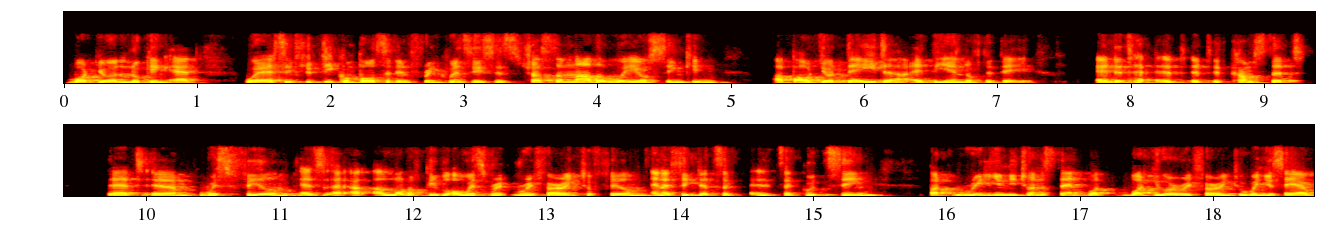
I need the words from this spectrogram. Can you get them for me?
what you are looking at. Whereas if you decompose it in frequencies, it's just another way of thinking about your data at the end of the day. And it it, it comes that that um, with film, as a, a, lot of people always re referring to film, and I think that's a it's a good thing. But really, you need to understand what what you are referring to when you say I,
